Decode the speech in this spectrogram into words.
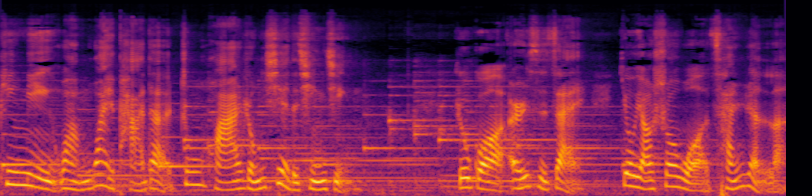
拼命往外爬的中华绒蟹的情景。如果儿子在，又要说我残忍了。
